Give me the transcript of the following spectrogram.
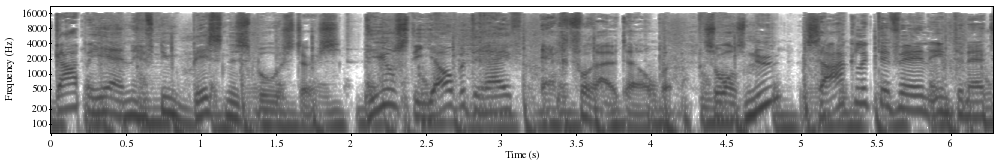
KPN heeft nu Business Boosters. Deals die jouw bedrijf echt vooruit helpen. Zoals nu, zakelijk tv en internet,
